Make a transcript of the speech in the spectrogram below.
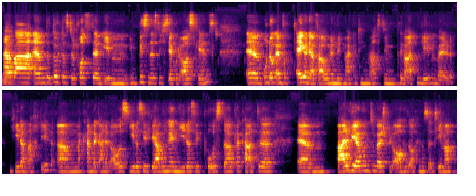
Ja. Aber ähm, dadurch, dass du trotzdem eben im Business dich sehr gut auskennst ähm, und auch einfach eigene Erfahrungen mit Marketing machst im privaten Leben, weil jeder macht die. Ähm, man kann da gar nicht aus. Jeder sieht Werbungen, jeder sieht Poster, Plakate, ähm, Wahlwerbung zum Beispiel auch, ist auch immer so ein Thema.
